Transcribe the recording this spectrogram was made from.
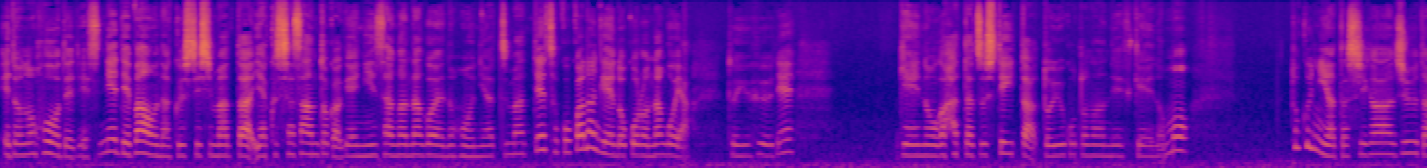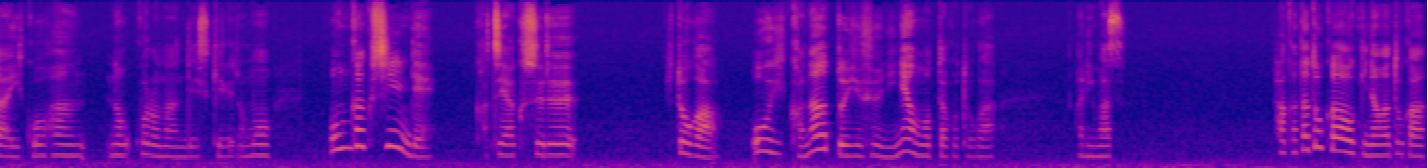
江戸の方でですね、出番をなくしてしまった役者さんとか芸人さんが名古屋の方に集まって、そこから芸どころ名古屋という風で、芸能が発達していったということなんですけれども、特に私が10代後半の頃なんですけれども、音楽シーンで活躍する人が多いかなというふうにね、思ったことがあります。博多とか沖縄とか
